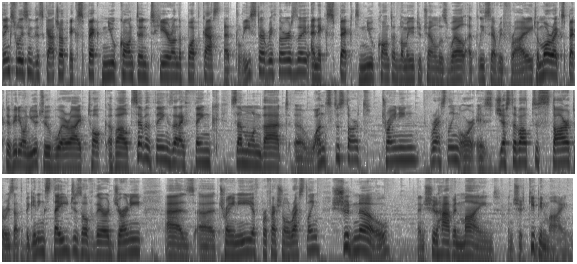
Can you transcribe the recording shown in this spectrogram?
Thanks for listening to this catch up. Expect new content here on the podcast at least every Thursday, and expect new content on my YouTube channel as well, at least every Friday. Tomorrow, expect a video on YouTube where I talk about seven things that I think someone that uh, wants to start training wrestling or is just about to start or is at the beginning stages of their journey as a trainee of professional wrestling should know and should have in mind and should keep in mind.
